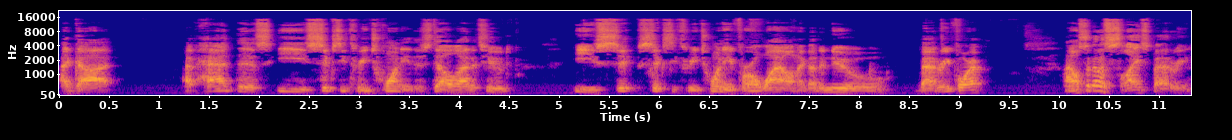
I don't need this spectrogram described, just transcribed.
I got, I've had this E6320, this Dell Latitude E6320 for a while and I got a new battery for it. I also got a slice battery,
